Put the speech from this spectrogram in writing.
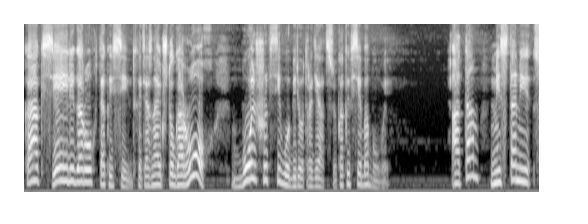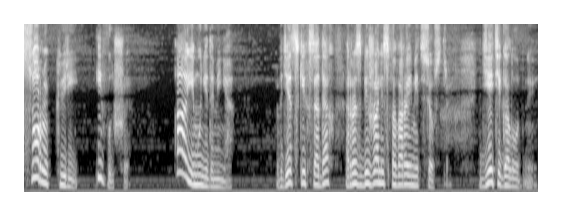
Как сеяли горох, так и сеют, хотя знают, что горох больше всего берет радиацию, как и все бобовые. А там местами 40 кюри и выше. А ему не до меня. В детских садах разбежались повара и медсестры. Дети голодные.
